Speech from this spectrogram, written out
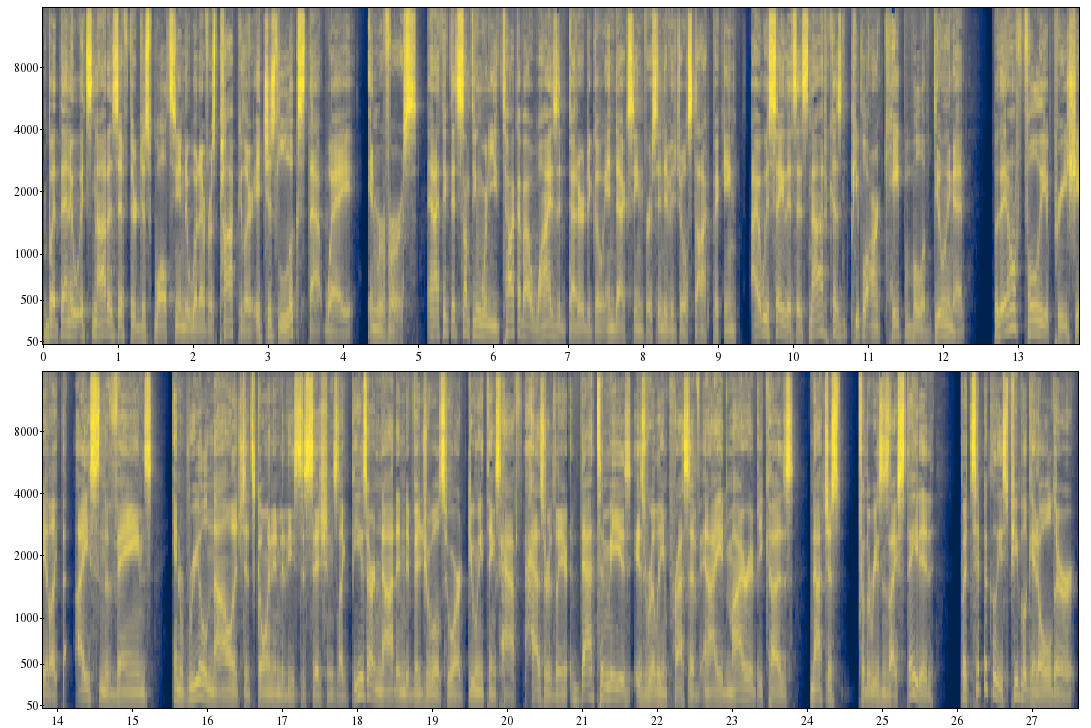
But then it, it's not as if they're just waltzing into whatever's popular. It just looks that way in reverse. And I think that's something when you talk about why is it better to go indexing versus individual stock picking, I always say this it's not because people aren't capable of doing it, but they don't fully appreciate like the ice in the veins and real knowledge that's going into these decisions. Like these are not individuals who are doing things haphazardly. That to me is is really impressive, and I admire it because not just for the reasons I stated, but typically as people get older,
